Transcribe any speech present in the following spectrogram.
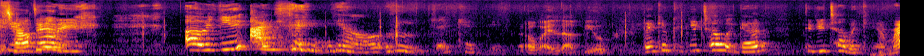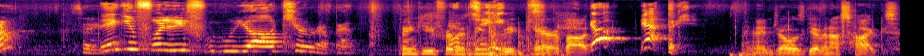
Okay, tell Daddy. Oh, you, I'm saying no. Oh, I love you. Thank you. Can you tell it good? Did you tell the camera? Say. Thank you for the we all care about. Thank you for the things we care about. Yeah, yeah. And then Joe's giving us hugs.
